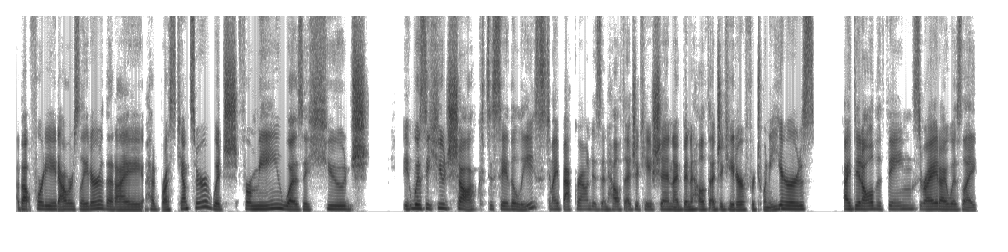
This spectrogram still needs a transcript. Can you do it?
about 48 hours later that I had breast cancer, which for me was a huge it was a huge shock to say the least. My background is in health education. I've been a health educator for 20 years. I did all the things, right? I was like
